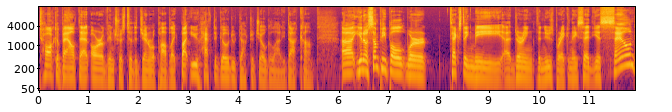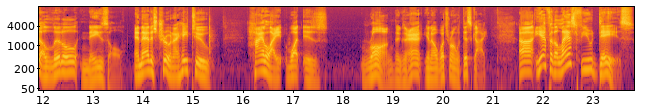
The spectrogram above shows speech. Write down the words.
talk about that are of interest to the general public, but you have to go to drjoegalati.com. Uh, you know, some people were texting me uh, during the news break and they said, You sound a little nasal. And that is true. And I hate to highlight what is wrong. "Eh, you know, what's wrong with this guy? Uh, yeah, for the last few days,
